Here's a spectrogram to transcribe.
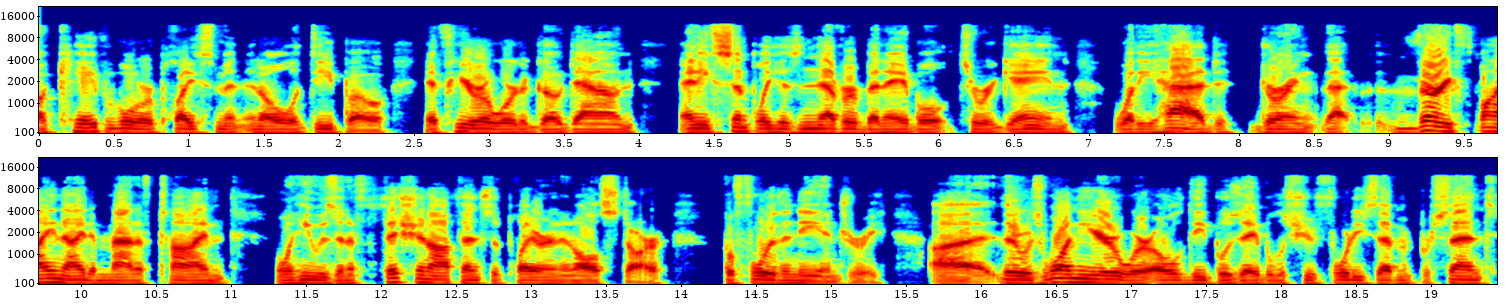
a capable replacement in Oladipo if Herro were to go down, and he simply has never been able to regain what he had during that very finite amount of time when he was an efficient offensive player and an all-star before the knee injury. Uh, there was one year where Oladipo was able to shoot 47%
